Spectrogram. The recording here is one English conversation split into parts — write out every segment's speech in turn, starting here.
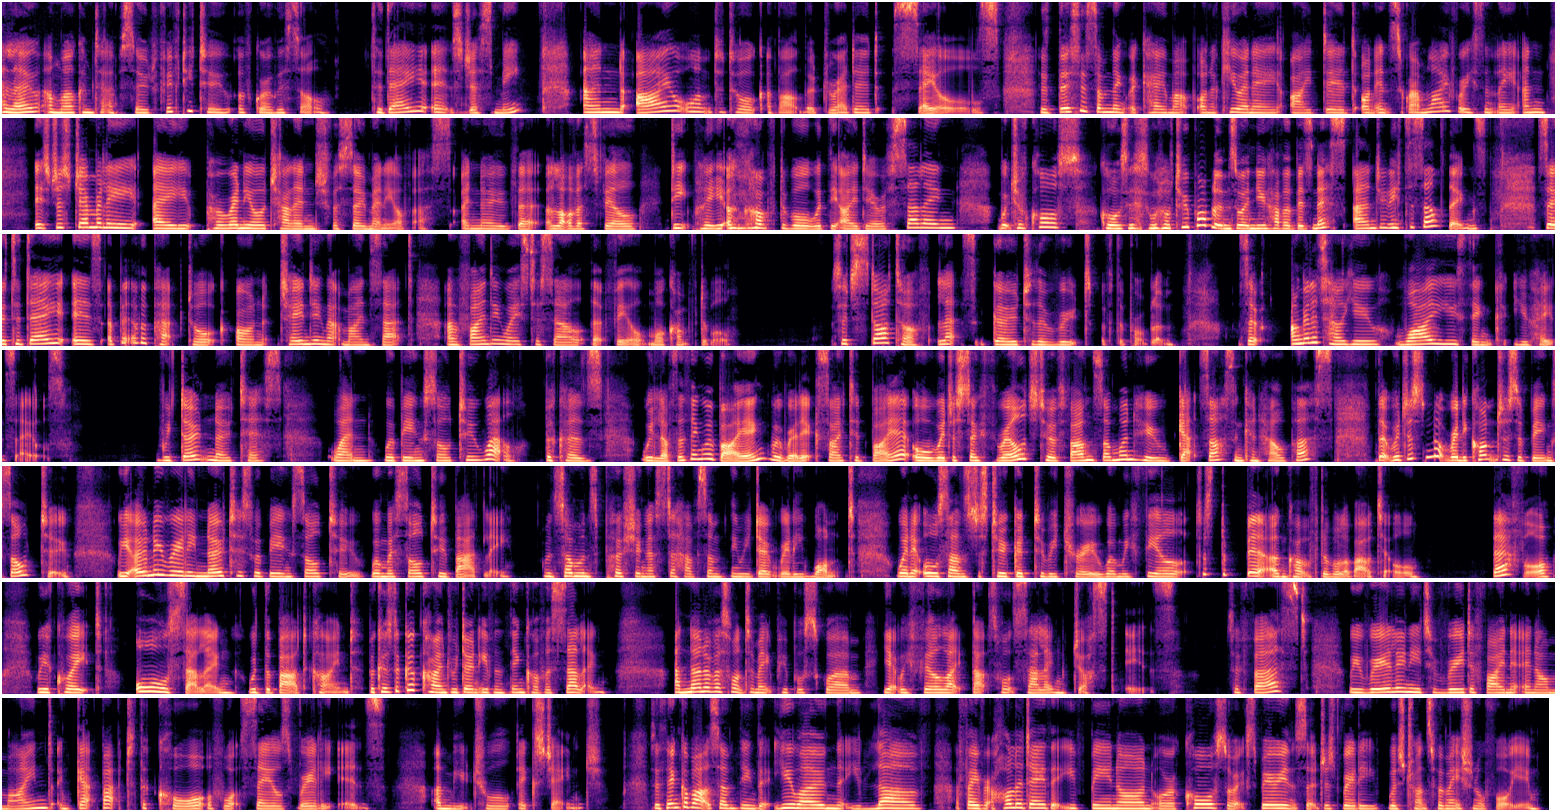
Hello, and welcome to episode 52 of Grow with Soul. Today it's just me, and I want to talk about the dreaded sales. This is something that came up on a Q&A I did on Instagram Live recently, and it's just generally a perennial challenge for so many of us. I know that a lot of us feel deeply uncomfortable with the idea of selling, which of course causes one or two problems when you have a business and you need to sell things. So today is a bit of a pep talk on changing that mindset and finding ways to sell that feel more comfortable. So to start off, let's go to the root of the problem. So I'm going to tell you why you think you hate sales. We don't notice when we're being sold too well because we love the thing we're buying, we're really excited by it, or we're just so thrilled to have found someone who gets us and can help us that we're just not really conscious of being sold to. We only really notice we're being sold to when we're sold to badly. When someone's pushing us to have something we don't really want, when it all sounds just too good to be true, when we feel just a bit uncomfortable about it all. Therefore, we equate all selling with the bad kind, because the good kind we don't even think of as selling. And none of us want to make people squirm, yet we feel like that's what selling just is. So, first, we really need to redefine it in our mind and get back to the core of what sales really is a mutual exchange. So, think about something that you own, that you love, a favourite holiday that you've been on, or a course or experience that just really was transformational for you.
